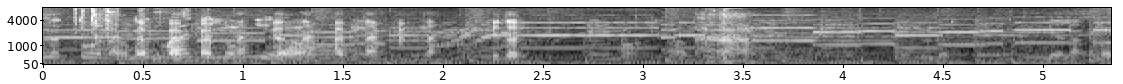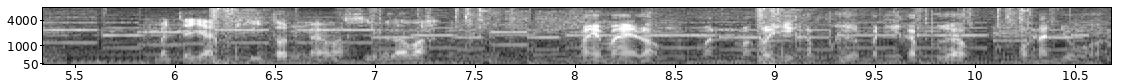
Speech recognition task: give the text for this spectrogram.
แล้วตัวหลังแป๊ต้บนไม้แป๊จะบล้นะมอยู่แป๊บแล้วนะแป๊บนะแป๊บนะพี่ต้นอ่าเดี๋ยวหลังรถมันจะยัดพี่ต้นไหมวะขี่ไปแล้วปะ ไม่ไม่หรอก มันมันก็ยิงกับเพื่อนมันยิงกับเพื่อนพวกนั้นอยู่อะ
